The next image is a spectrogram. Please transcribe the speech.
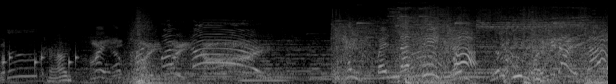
รักครับให้อภัยไม่ได้ให้เป็นหน้าที่ค่ะล้วที่ไหนไม่ได้แล้ว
